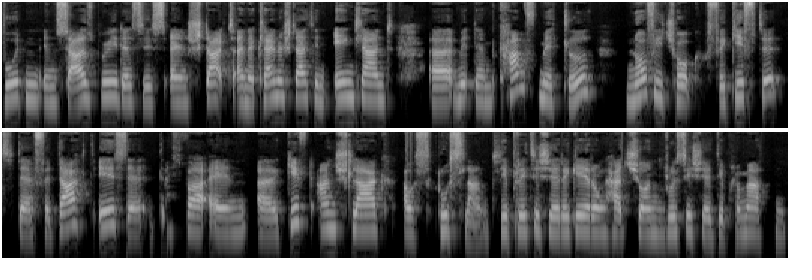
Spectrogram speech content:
wurden in Salisbury, das ist eine Stadt, eine kleine Stadt in England, äh, mit dem Kampfmittel Novichok vergiftet. Der Verdacht ist, äh, das war ein äh, Giftanschlag aus Russland. Die britische Regierung hat schon russische Diplomaten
